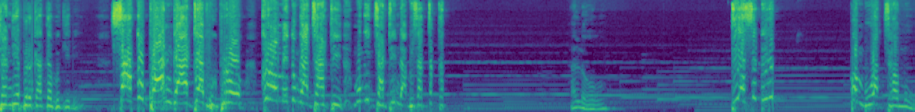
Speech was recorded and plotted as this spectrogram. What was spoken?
Dan dia berkata begini, satu bahan nggak ada bro, krom itu nggak jadi, mungkin jadi nggak bisa ceket. Halo, dia sendiri pembuat jamu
